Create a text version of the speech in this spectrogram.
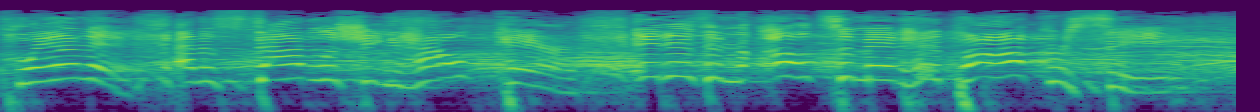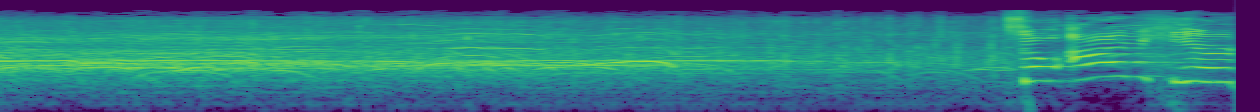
planet and establishing health care. It is an ultimate hypocrisy. So I'm here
